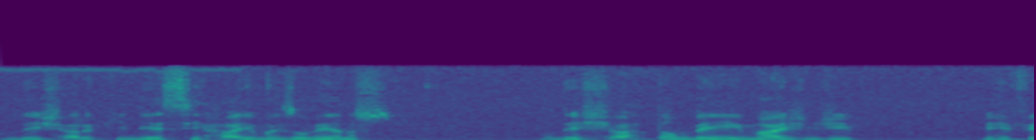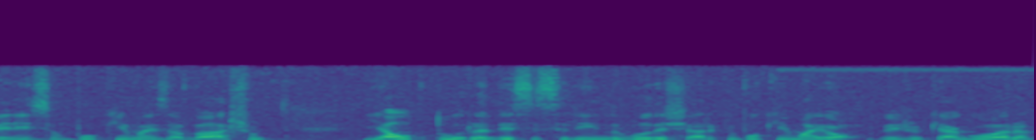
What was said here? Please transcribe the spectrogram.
vou deixar aqui nesse raio mais ou menos, vou deixar também a imagem de, de referência um pouquinho mais abaixo, e a altura desse cilindro vou deixar aqui um pouquinho maior, vejam que agora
